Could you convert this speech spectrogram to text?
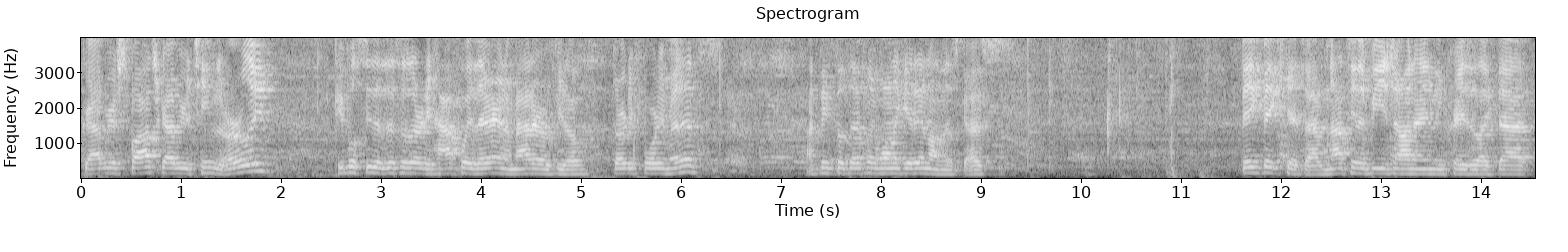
grab your spots, grab your teams early. People see that this is already halfway there in a matter of, you know, 30, 40 minutes. I think they'll definitely want to get in on this, guys. Big, big hits. I have not seen a Bijan or anything crazy like that.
